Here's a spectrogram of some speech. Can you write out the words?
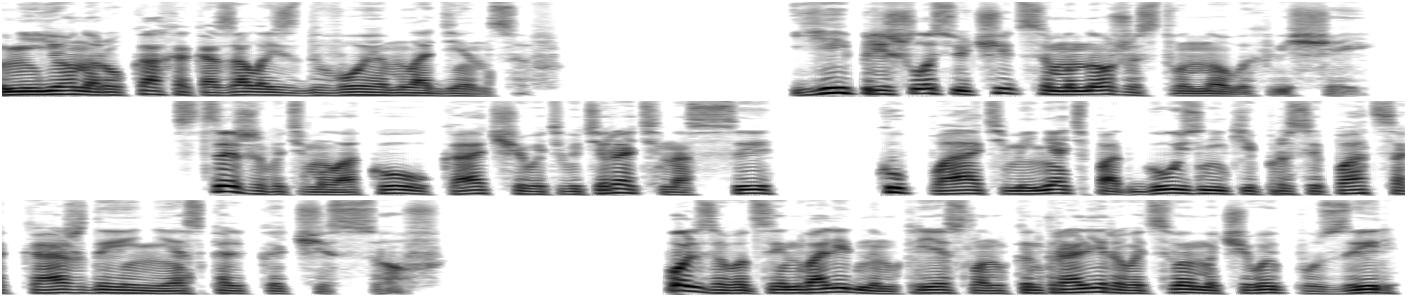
У нее на руках оказалось двое младенцев. Ей пришлось учиться множеству новых вещей. Сцеживать молоко, укачивать, вытирать носы, купать, менять подгузники, просыпаться каждые несколько часов. Пользоваться инвалидным креслом, контролировать свой мочевой пузырь,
